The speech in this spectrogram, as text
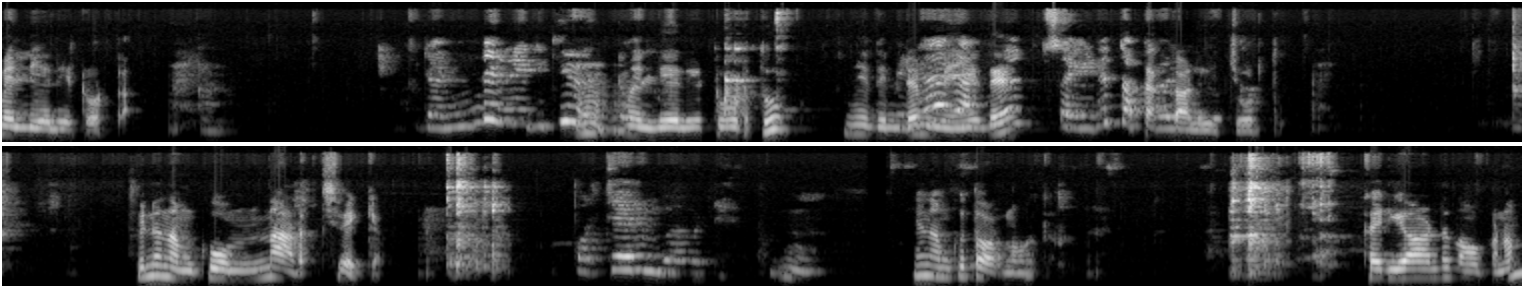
മല്ലിയില ഇട്ട് കൊടുക്കാം. മല്ലിയില ഇട്ട് കൊടുത്തു. ഇനി ഇതിന്റെ മേതെ തക്കാളി വെച്ച് കൊടുത്തു. പിന്നെ നമുക്ക് ഒന്ന് അടച്ചു വെക്കാം. ഇനി നമുക്ക് തുറന്നു നോക്കാം. കരിയാണ്ട് നോക്കണം.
